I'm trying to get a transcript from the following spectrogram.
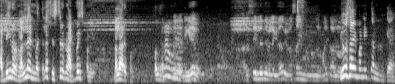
அப்படிங்கிற ஒரு நல்ல எண்ணத்தில் சிஸ்டருக்கு நான் அட்வைஸ் பண்ணிட்டு. நல்லா இருக்கணும். சொல்லுங்க. விவசாயம் பண்ணுங்கிற மாதிரி கால் விவசாயம் பண்ணிட்டு தான் இருக்கேன்.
